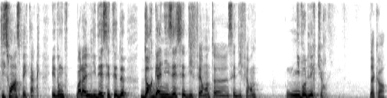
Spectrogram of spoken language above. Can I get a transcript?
qui soit un spectacle. Et donc, voilà, l'idée, c'était d'organiser ces différentes, euh, ces différents niveaux de lecture. D'accord.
